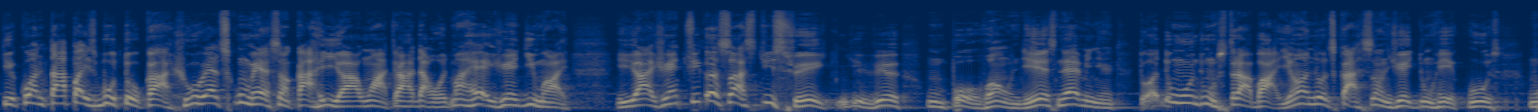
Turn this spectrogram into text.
Que quando tá pra esbutucar a chuva, elas começam a carrear uma atrás da outra, mas é gente demais. E a gente fica satisfeito de ver um povão desse, né, menino? Todo mundo uns trabalhando, outros caçando jeito de um recurso, um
